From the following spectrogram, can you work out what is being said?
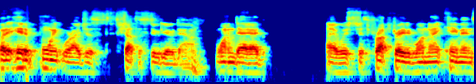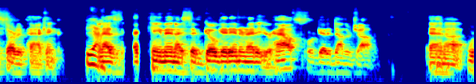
but it hit a point where I just shut the studio down. One day I I was just frustrated one night, came in, started packing. Yeah. And as I came in, I said, go get internet at your house or get another job. And uh, we're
